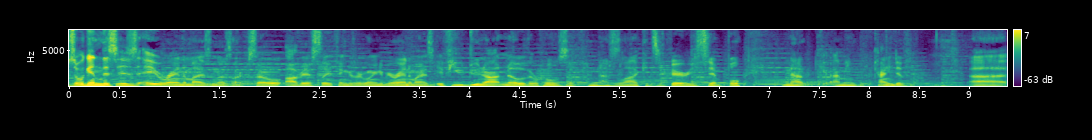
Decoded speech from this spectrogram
so again, this is a randomized Nuzlocke, so obviously things are going to be randomized. If you do not know the rules of Nuzlocke, it's very simple. Not, I mean, kind of. Uh,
